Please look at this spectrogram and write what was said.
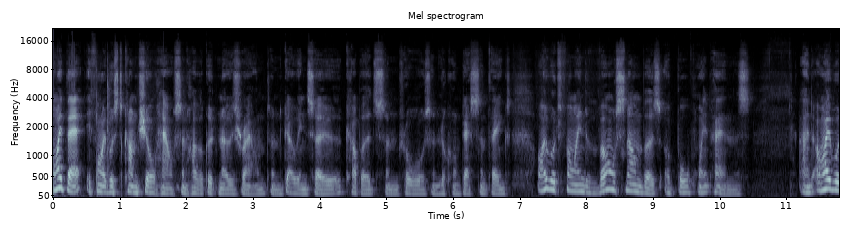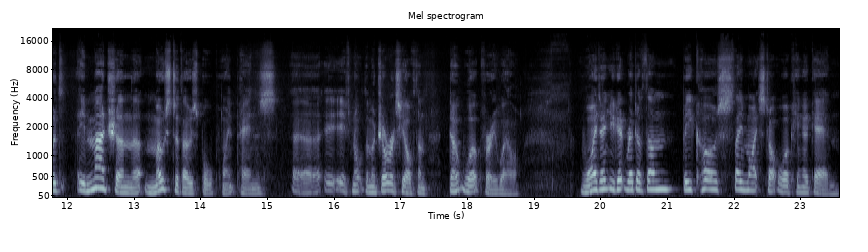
I bet if I was to come to your house and have a good nose round and go into cupboards and drawers and look on desks and things, I would find vast numbers of ballpoint pens. And I would imagine that most of those ballpoint pens, uh, if not the majority of them, don't work very well. Why don't you get rid of them? Because they might start working again.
